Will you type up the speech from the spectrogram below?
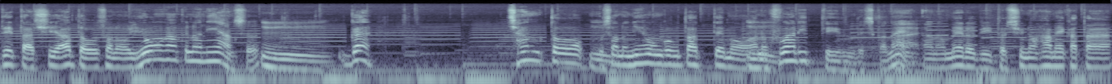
出たし、うん、あとその洋楽のニュアンスがちゃんとその日本語歌っても、うん、あのふわりっていうんですかね、はい、あのメロディーと詩のはめ方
